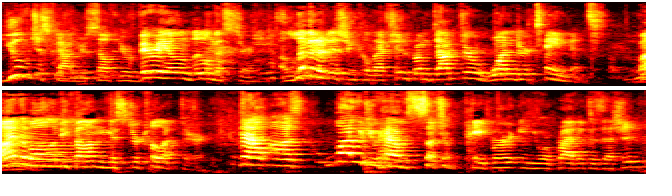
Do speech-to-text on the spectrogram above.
You've just found yourself your very own Little Mister, a limited edition collection from Dr. Wondertainment. Find them all and become Mr. Collector. Now, Oz, why would you have such a paper in your private possession,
